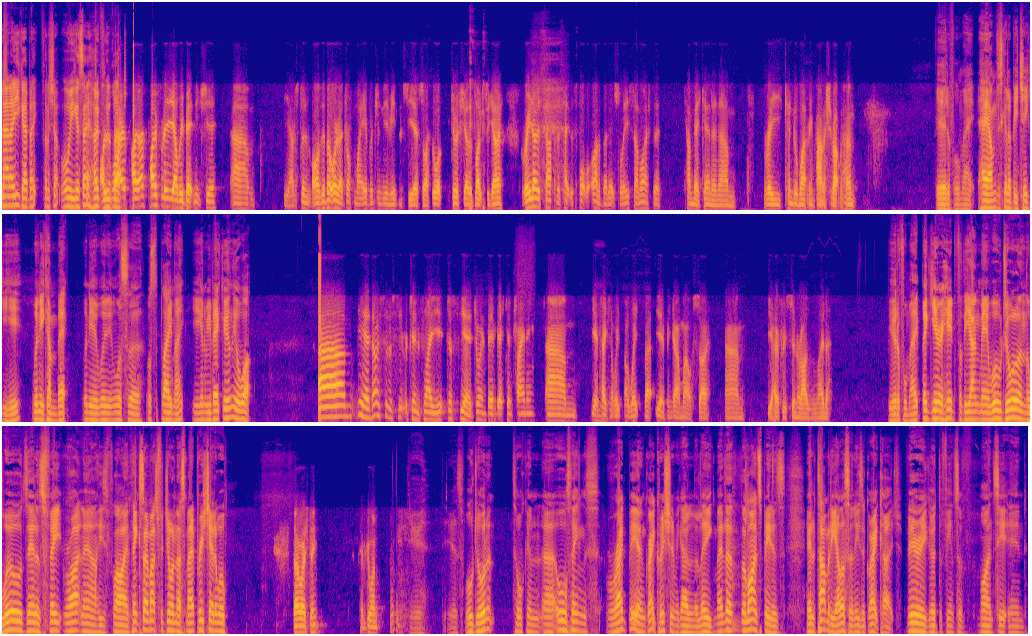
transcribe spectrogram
No, no, you go, mate. Finish up. What were you going to say? Hopefully, what? Say, hopefully, I'll be back next year. Um, yeah, I just didn't. I was a bit worried about dropping my average in the event this year, so I thought give a few other blokes to go. Rito's starting to take the spotlight a bit actually, so I might have to come back in and um, rekindle my ring partnership up with him. Beautiful, mate. Hey, I'm just gonna be cheeky here. When are you come back? When you when you, what's the what's the play, mate? Are you gonna be back early or what? Um, yeah, no sort of set return to play yet. Just yeah, join Ben back in training. Um, yeah, taking it week by week, but yeah, been going well. So um, yeah, hopefully sooner rather than later. Beautiful, mate. Big year ahead for the young man, Will Jordan. The world's at his feet right now. He's flying. Thanks so much for joining us, mate. Appreciate it, Will. No worries, Dean. Have a good one. Yeah, there's Will Jordan talking uh, all things rugby and great question regarding the league, mate. The, the line speeders and Tamati Ellison, he's a great coach. Very good defensive mindset. And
